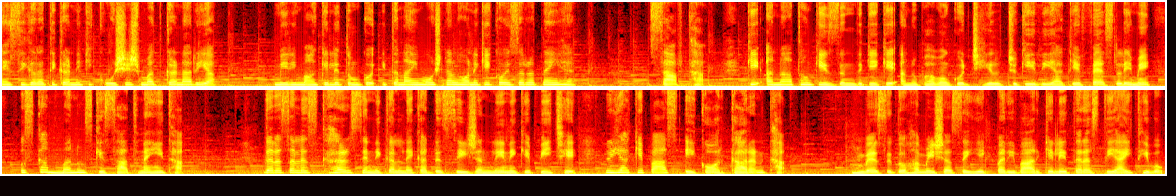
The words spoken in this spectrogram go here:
ऐसी गलती करने की कोशिश मत करना रिया। मेरी माँ के लिए तुमको इतना इमोशनल होने की कोई ज़रूरत नहीं है। साफ़ था कि अनाथों की ज़िंदगी के अनुभवों को झेल चुकी रिया के फैसले में उसका मन उसके साथ नहीं था। दरअसल इस घर से निकलने का डिसीज़न लेने के पीछे रिया के पास एक और कारण था। वैसे तो हमेशा से ही एक परिवार के लिए तरसती आई थी वो।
